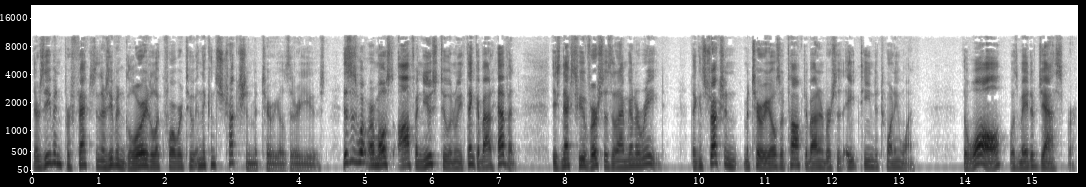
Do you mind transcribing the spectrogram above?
There's even perfection, there's even glory to look forward to in the construction materials that are used. This is what we're most often used to when we think about heaven. These next few verses that I'm going to read. The construction materials are talked about in verses 18 to 21. The wall was made of jasper,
